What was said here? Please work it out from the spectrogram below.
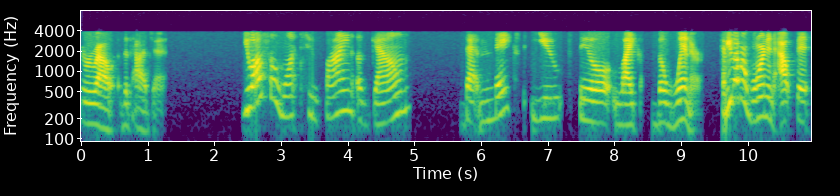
throughout the pageant. You also want to find a gown that makes you feel like the winner. Have you ever worn an outfit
